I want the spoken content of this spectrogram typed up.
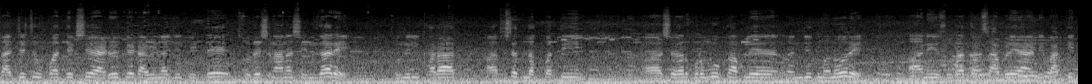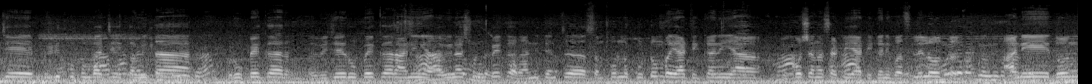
राज्याचे उपाध्यक्ष ॲडव्होकेट अविनाजी तिथे सुरेश नाना शिंगारे सुनील खरात हर्षद लखपती शहरप्रमुख शहर प्रमुख आपले रणजित मनोरे आणि सुधाकर साबळे आणि बाकीचे पीडित कुटुंबाचे कविता रुपेकर विजय रुपेकर आणि अविनाश रुपेकर आणि त्यांचं संपूर्ण कुटुंब या ठिकाणी या उपोषणासाठी या ठिकाणी बसलेलं होतं. आणि दोन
